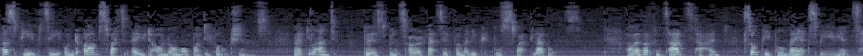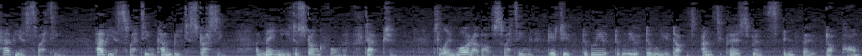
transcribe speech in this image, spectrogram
Past puberty, underarm sweat and odour are normal body functions. Regular antiperspirants are effective for many people's sweat levels. However, from time to time, some people may experience heavier sweating. Heavier sweating can be distressing and may need a stronger form of protection. To learn more about sweating, go to www.antiperspirantsinfo.com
